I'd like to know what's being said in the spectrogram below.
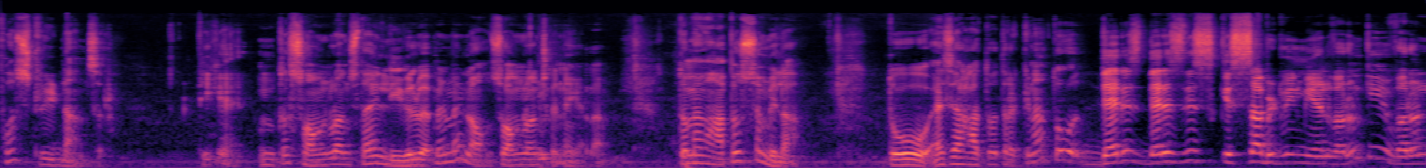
for street dancer, ठीक है? उनका सॉन्ग लॉन्च था लीगल वेपन मैं सॉन्ग लॉन्च करने गया था। तो मैं वहाँ पे उससे मिला। तो ऐसे हाथ वाथ रख के ना तो there is there is this किस्सा बिटवीन मी एंड वरुण कि वरुण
